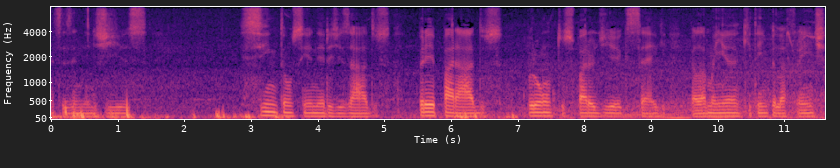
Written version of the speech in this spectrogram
essas energias. Sintam-se energizados, preparados, prontos para o dia que segue, pela manhã que tem pela frente,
